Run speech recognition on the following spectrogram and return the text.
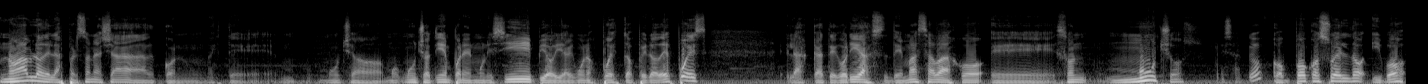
No hablo de las personas ya con este mucho, mu- mucho tiempo en el municipio y algunos puestos, pero después las categorías de más abajo eh, son muchos Exacto. con poco sueldo y vos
